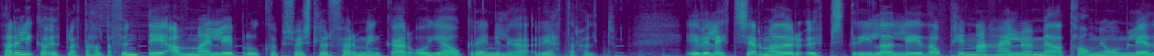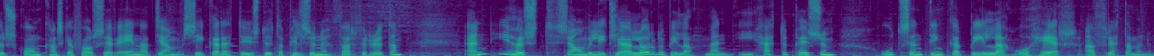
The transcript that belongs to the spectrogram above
Þar er líka upplagt að halda fundi, afmæli, brúðköpsveislur, fermingar og já, greinilega réttarhöld. Yfirleitt sér maður uppstrílað lið á pinnahælum eða támjóum leðurskóm, kannski að fá sér eina djam síkarettu í stuttapilsunu þar fyrir utan. En í haust sjáum við líklega lauruglubíla, menn í hettupeisum, útsendingarbíla og herr af fréttamönnum.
